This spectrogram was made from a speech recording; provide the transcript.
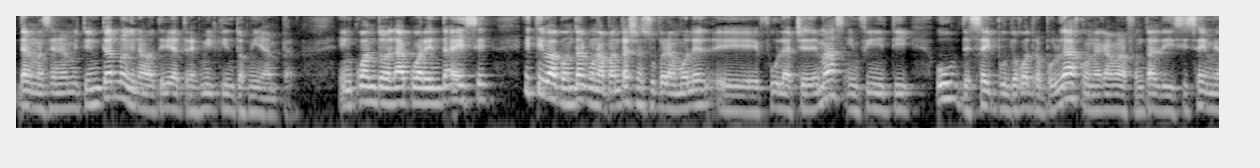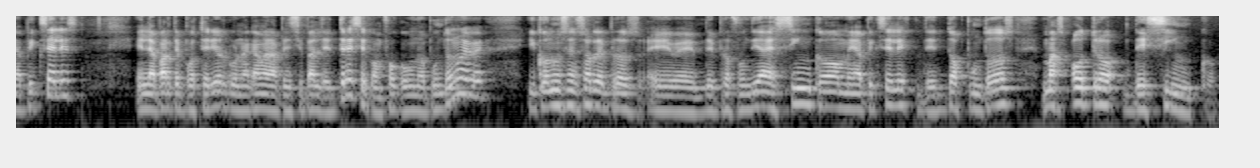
de almacenamiento interno y una batería de 3500 mAh. En cuanto al A40S, este va a contar con una pantalla Super AMOLED eh, Full HD+, Infinity U de 6.4 pulgadas con una cámara frontal de 16 megapíxeles, en la parte posterior con una cámara principal de 13 con foco 1.9 y con un sensor de, eh, de profundidad de 5 megapíxeles de 2.2 más otro de 5.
